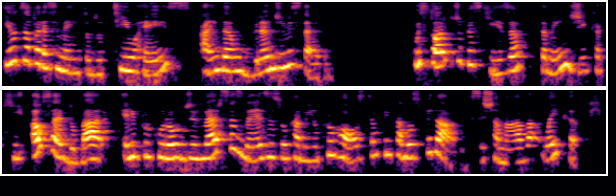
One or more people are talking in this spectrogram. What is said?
E o desaparecimento do Tio Reis ainda é um grande mistério. O histórico de pesquisa também indica que, ao sair do bar, ele procurou diversas vezes o caminho para o hostel que ele estava hospedado, que se chamava Wake Up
